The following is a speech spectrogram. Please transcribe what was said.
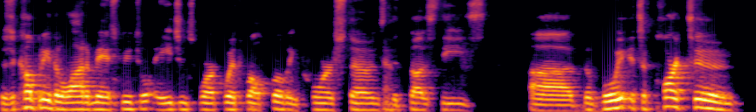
there's a company that a lot of Mass Mutual agents work with, Wealth Building Cornerstones, yeah. that does these. Uh, the voice, it's a cartoon,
